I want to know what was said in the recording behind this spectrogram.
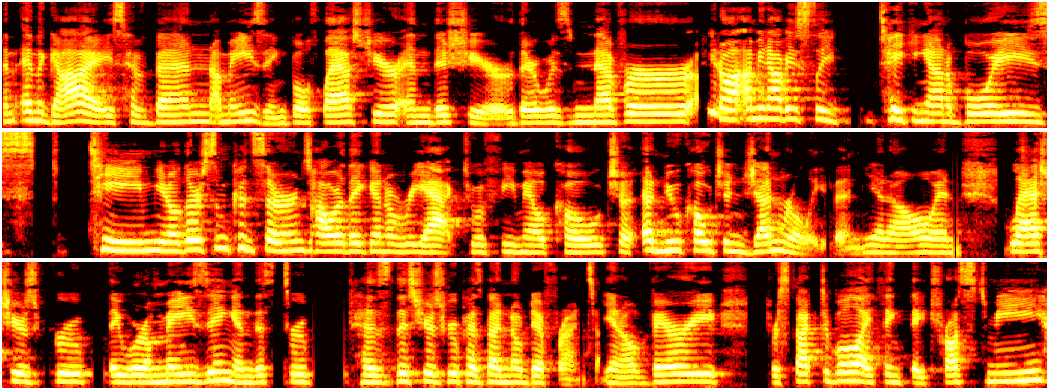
And, and the guys have been amazing, both last year and this year. There was never, you know, I mean, obviously taking on a boys team, you know, there's some concerns. How are they going to react to a female coach, a, new coach in general, even, you know? And last year's group, they were amazing. And this group has this year's group has been no different. You know, very respectable. I think they trust me.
